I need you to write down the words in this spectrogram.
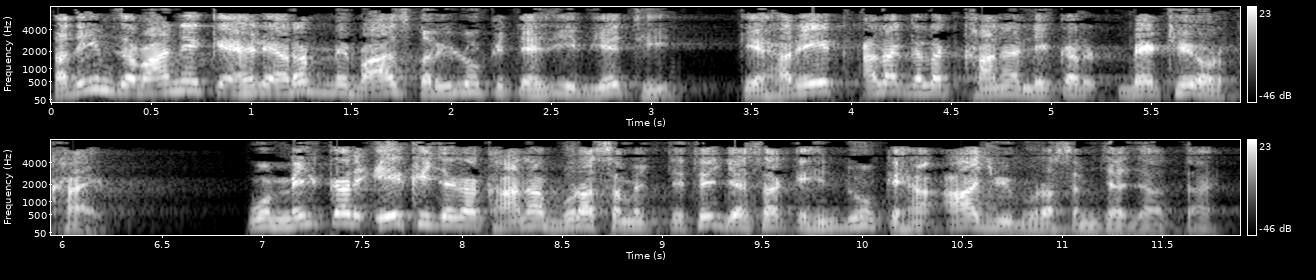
قدیم زمانے کے اہل عرب میں بعض قبیلوں کی تہذیب یہ تھی کہ ہر ایک الگ الگ کھانا لے کر بیٹھے اور کھائے۔ وہ مل کر ایک ہی جگہ کھانا برا سمجھتے تھے جیسا کہ ہندوؤں کے ہاں آج بھی برا سمجھا جاتا ہے۔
